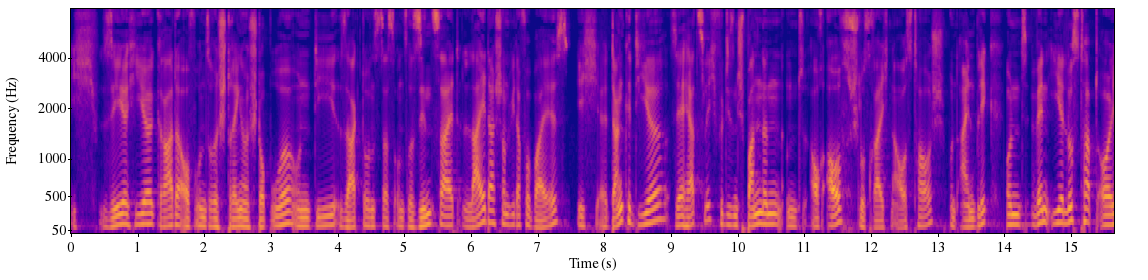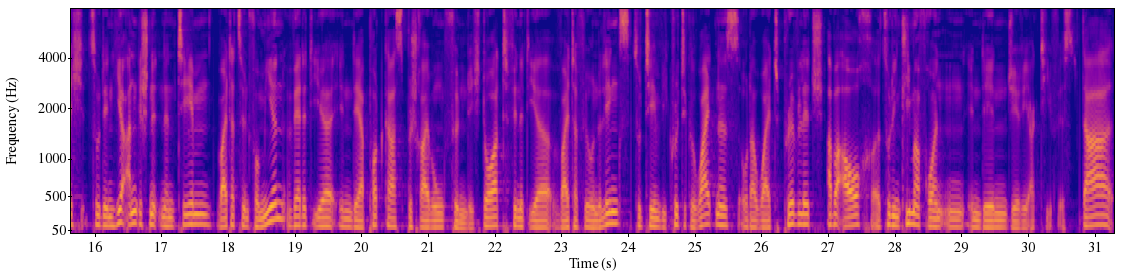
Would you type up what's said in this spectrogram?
ich sehe hier gerade auf unsere strenge Stoppuhr und die sagt uns, dass unsere Sinnzeit leider schon wieder vorbei ist. Ich äh, danke dir sehr herzlich für diesen spannenden und auch aufschlussreichen Austausch und Einblick. Und wenn ihr Lust habt, euch zu den hier angeschnittenen Themen weiter zu informieren, werdet ihr in der Podcast-Beschreibung fündig. Dort findet ihr weiterführende Links zu Themen wie Critical Whiteness oder White Privilege, aber auch äh, zu den Klimafreunden Fronten, in denen Jerry aktiv ist. Da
